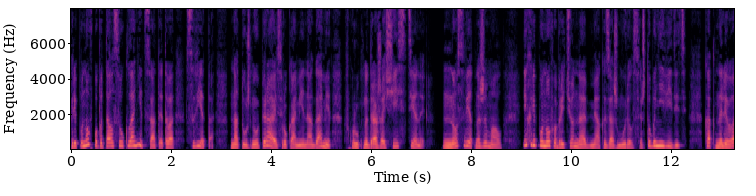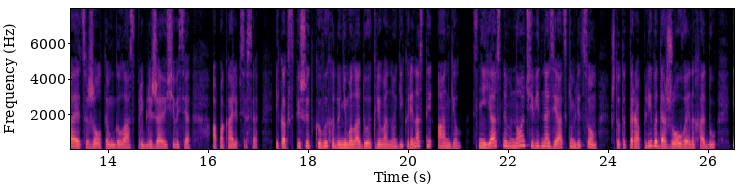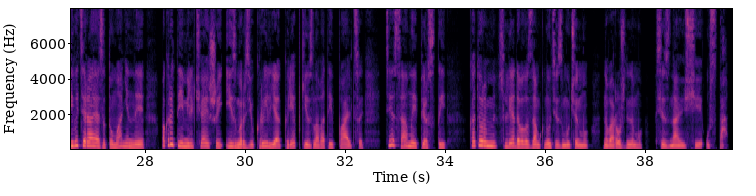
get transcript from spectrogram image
Хрипунов попытался уклониться от этого света, натужно упираясь руками и ногами в крупно дрожащие стены — но свет нажимал, и Хрипунов обреченно обмяк и зажмурился, чтобы не видеть, как наливается желтым глаз приближающегося апокалипсиса, и как спешит к выходу немолодой кривоногий коренастый ангел с неясным, но, очевидно, азиатским лицом, что-то торопливо дожевывая на ходу и вытирая затуманенные, покрытые мельчайшей изморзью крылья, крепкие узловатые пальцы, те самые персты, которым следовало замкнуть измученному новорожденному всезнающие уста.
